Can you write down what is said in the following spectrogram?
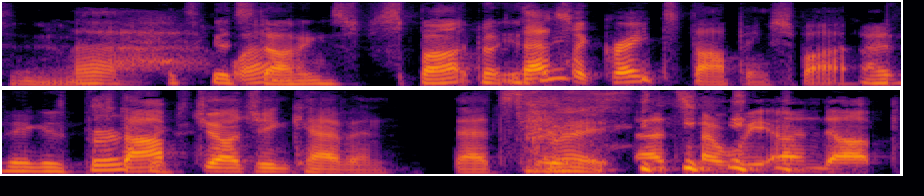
So, uh, it's a good well, stopping spot, don't you That's think? a great stopping spot. I think it's perfect. Stop judging Kevin. That's the, right. That's how we end up.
